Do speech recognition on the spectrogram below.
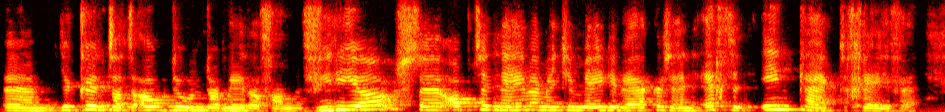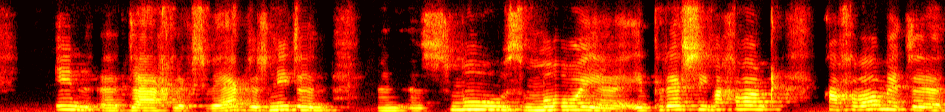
Ehm, je kunt dat ook doen door middel van video's uh, op te nemen met je medewerkers en echt een inkijk te geven in het dagelijks werk. Dus niet een, een, een smooth, mooie impressie, maar gewoon, kan gewoon met de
